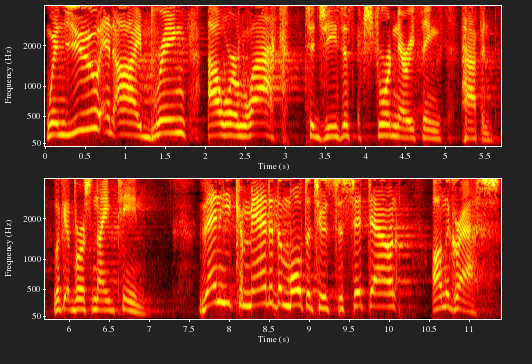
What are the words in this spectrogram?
When you and I bring our lack to Jesus, extraordinary things happen. Look at verse 19. Then he commanded the multitudes to sit down on the grass.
